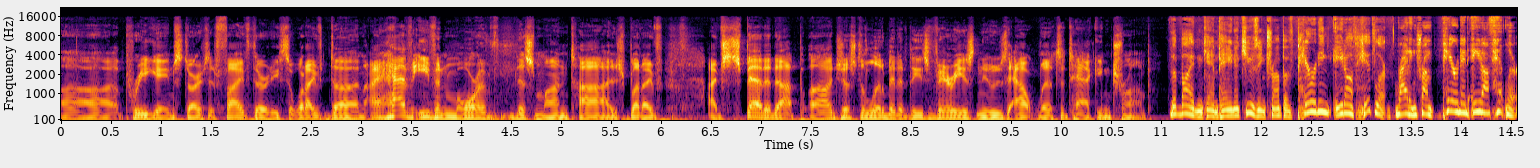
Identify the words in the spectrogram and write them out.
uh, pregame starts at 5:30. So what I've done, I have even more of this montage, but I've I've sped it up uh, just a little bit of these various news outlets attacking Trump. The Biden campaign accusing Trump of parroting Adolf Hitler. Writing Trump parroted Adolf Hitler,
